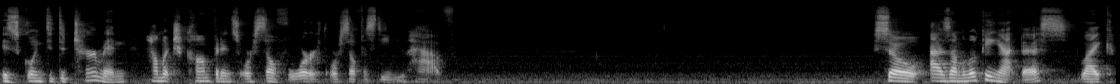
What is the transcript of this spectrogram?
is going to determine how much confidence or self worth or self esteem you have. So as I'm looking at this, like,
